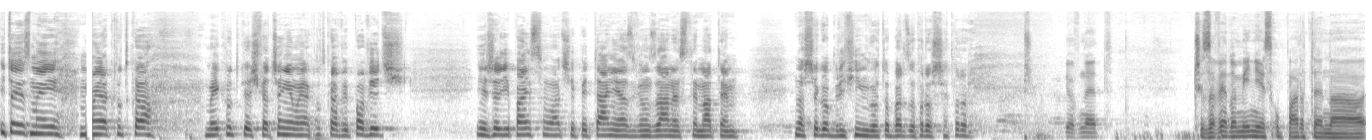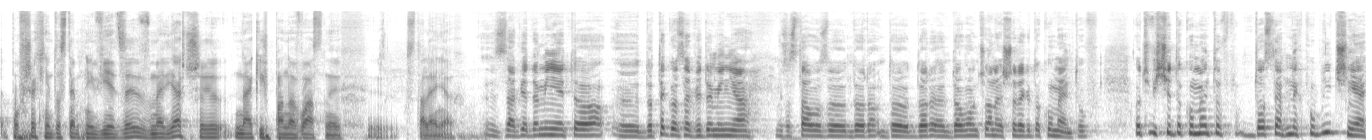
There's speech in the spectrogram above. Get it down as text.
I to jest moje, moja krótka, moje krótkie oświadczenie, moja krótka wypowiedź. Jeżeli Państwo macie pytania związane z tematem naszego briefingu, to bardzo proszę. Pro, Wnet. Czy zawiadomienie jest oparte na powszechnie dostępnej wiedzy w mediach, czy na jakichś pana własnych y, ustaleniach? Zawiadomienie to, y, do tego zawiadomienia zostało zo- do, do, do, dołączone szereg dokumentów. Oczywiście dokumentów dostępnych publicznie,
